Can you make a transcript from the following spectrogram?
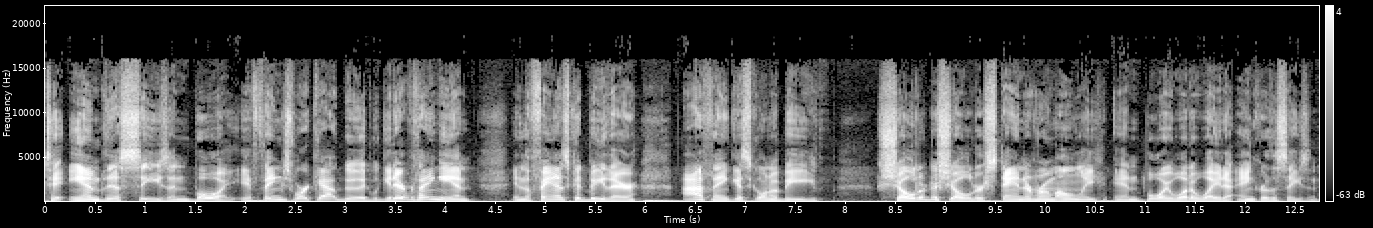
to end this season. Boy, if things work out good, we get everything in, and the fans could be there. I think it's going to be shoulder to shoulder, standing room only, and boy, what a way to anchor the season.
